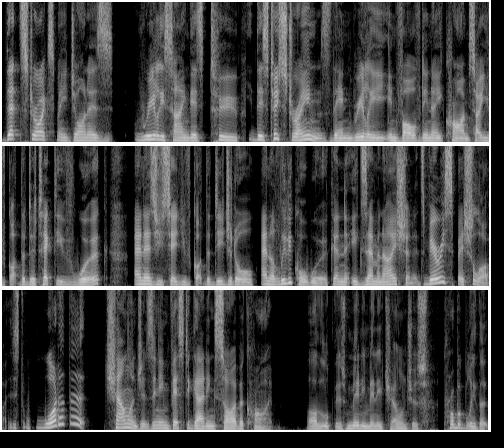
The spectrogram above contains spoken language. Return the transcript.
That strikes me, John, as really saying there's two there's two streams then really involved in e-crime. So you've got the detective work and as you said, you've got the digital analytical work and examination. It's very specialised. What are the challenges in investigating cybercrime? Oh, look, there's many, many challenges probably the,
